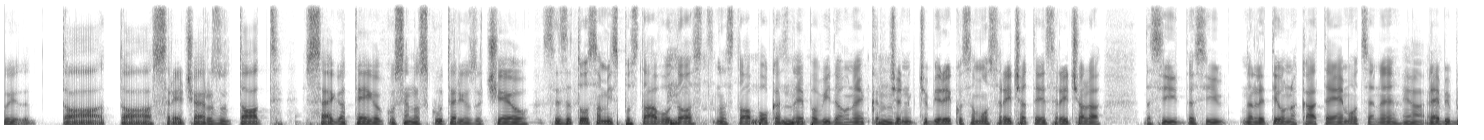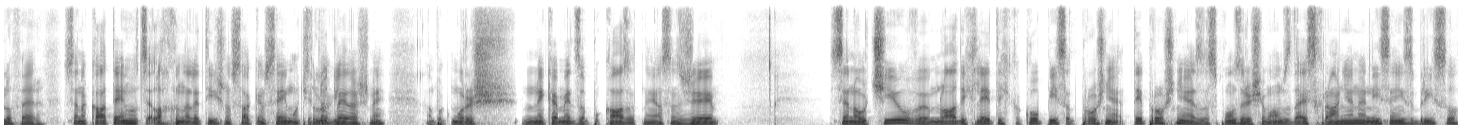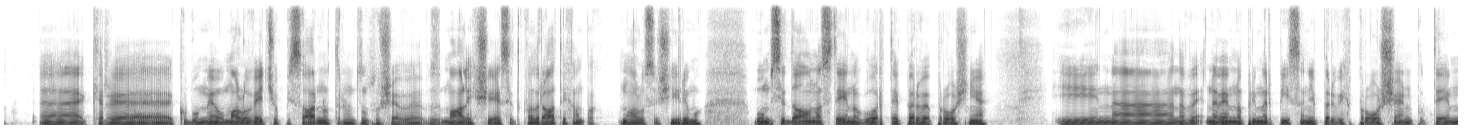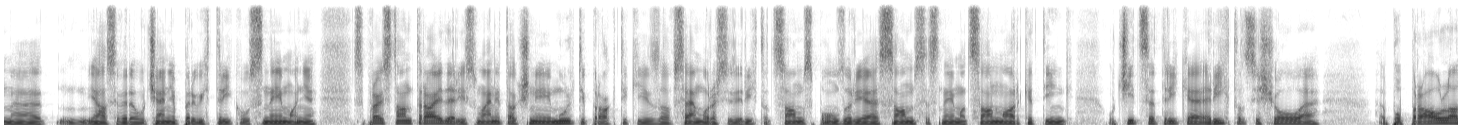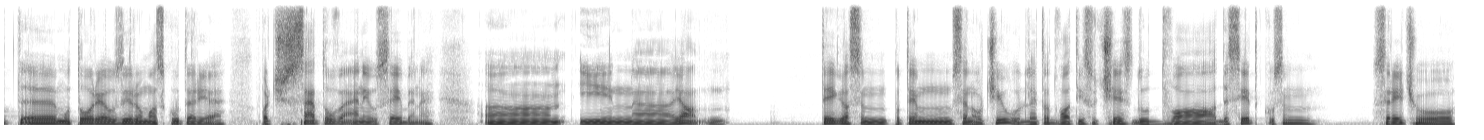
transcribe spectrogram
ta, ta sreča, je rezultat vsega tega, ko sem na skuterju začel. Se zato sem izpostavil dost nastopov, kasneje pa videl. ne, Ker, če, če bi rekel samo sreča, te je srečala, da si, da si naletel na KTM-ovce, ne, Ja, ne ja. bi bilo fair. Se na KTM-ovce lahko naletiš na vsakem sejmu, če to Absolutno. gledaš. Ne? Ampak moraš nekaj imeti za pokazati. Ne? Jaz sem že se naučil v mladih letih, kako pisati prošnje. Te prošnje za sponzorje še imam zdaj shranjene, nisem jih zbrisal. Eh, ker eh, ko bom imel malo večjo pisarno, trenutno smo še v malih 60 kvadratih, ampak malo se širimo, bom si dal na steno gor te prve prošnje. In uh, ne ve- ne vem, naprimer, pisanje prvih prošenj, potem, uh, ja, seveda, učenje prvih trikov, snemanje. Se pravi, stunt rideri smo eni takšni multipraktiki za vse, moraš si rihtati sam sponzorje, sam se snemati, sam marketing, učiti se trike, rihtati si šove, popravljati eh, motorje oziroma skuterje, pač vse to v eni osebi. Um, in uh, ja, tega sem potem se naučil od leta 2006 do 2010, ko sem srečal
